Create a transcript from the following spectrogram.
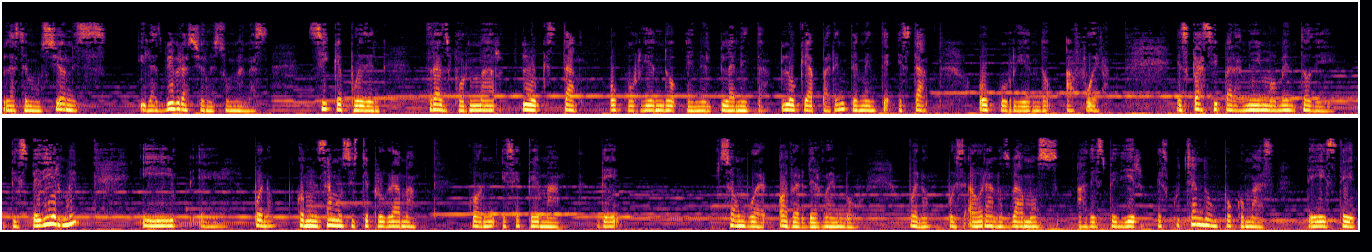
las emociones y las vibraciones humanas sí que pueden transformar lo que está ocurriendo en el planeta, lo que aparentemente está ocurriendo afuera. Es casi para mí momento de despedirme y eh, bueno, comenzamos este programa con ese tema de Somewhere Over the Rainbow. Bueno, pues ahora nos vamos a despedir escuchando un poco más de este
